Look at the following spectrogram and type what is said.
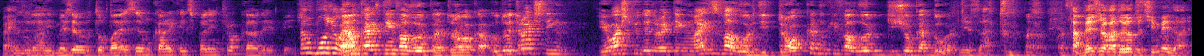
Vai Mas, renovar. é- mas é, o Tobias é um cara que eles podem trocar de repente. É um bom É jogador. um cara que tem valor pra troca. O Detroit tem. Eu acho que o Detroit tem mais valor de troca do que valor de jogador. Exato. Talvez o jogador de outro time melhore.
